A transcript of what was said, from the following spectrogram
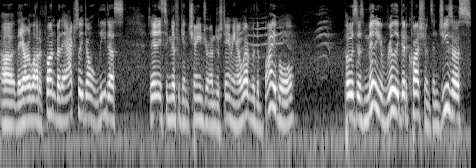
Uh, they are a lot of fun, but they actually don't lead us to any significant change or understanding. However, the Bible poses many really good questions, and Jesus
